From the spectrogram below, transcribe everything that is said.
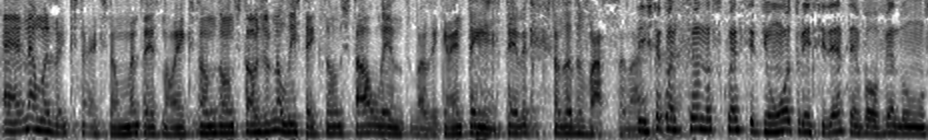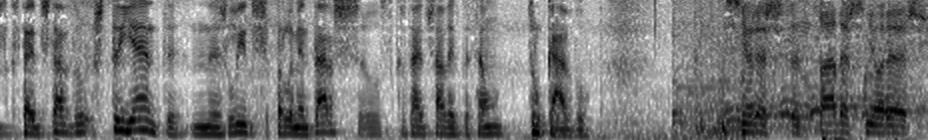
É, não, mas a questão, a questão mantém-se, não é a questão de onde está o jornalista, é a questão de onde está o lento. Basicamente tem, tem a ver com a questão da devassa. Não é? Isto aconteceu na sequência de um outro incidente envolvendo um secretário de Estado estreante nas lides parlamentares, o secretário de Estado da Educação, trocado. Senhoras eh, deputadas, senhoras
